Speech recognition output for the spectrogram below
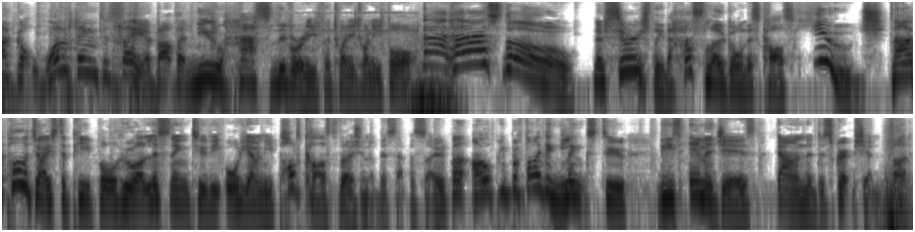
I've got one thing to say about the new Haas livery for 2024. That Haas, though! No, seriously, the Haas logo on this car's huge! Now, I apologize to people who are listening to the audio only podcast version of this episode, but I'll be providing links to these images down in the description. But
